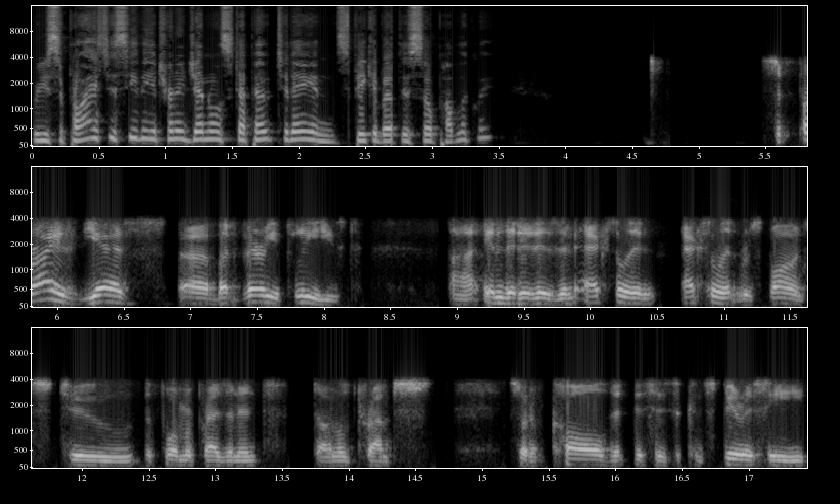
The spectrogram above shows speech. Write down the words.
were you surprised to see the Attorney General step out today and speak about this so publicly? Surprised, yes, uh, but very pleased uh, in that it is an excellent, excellent response to the former president Donald Trump's sort of call that this is a conspiracy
